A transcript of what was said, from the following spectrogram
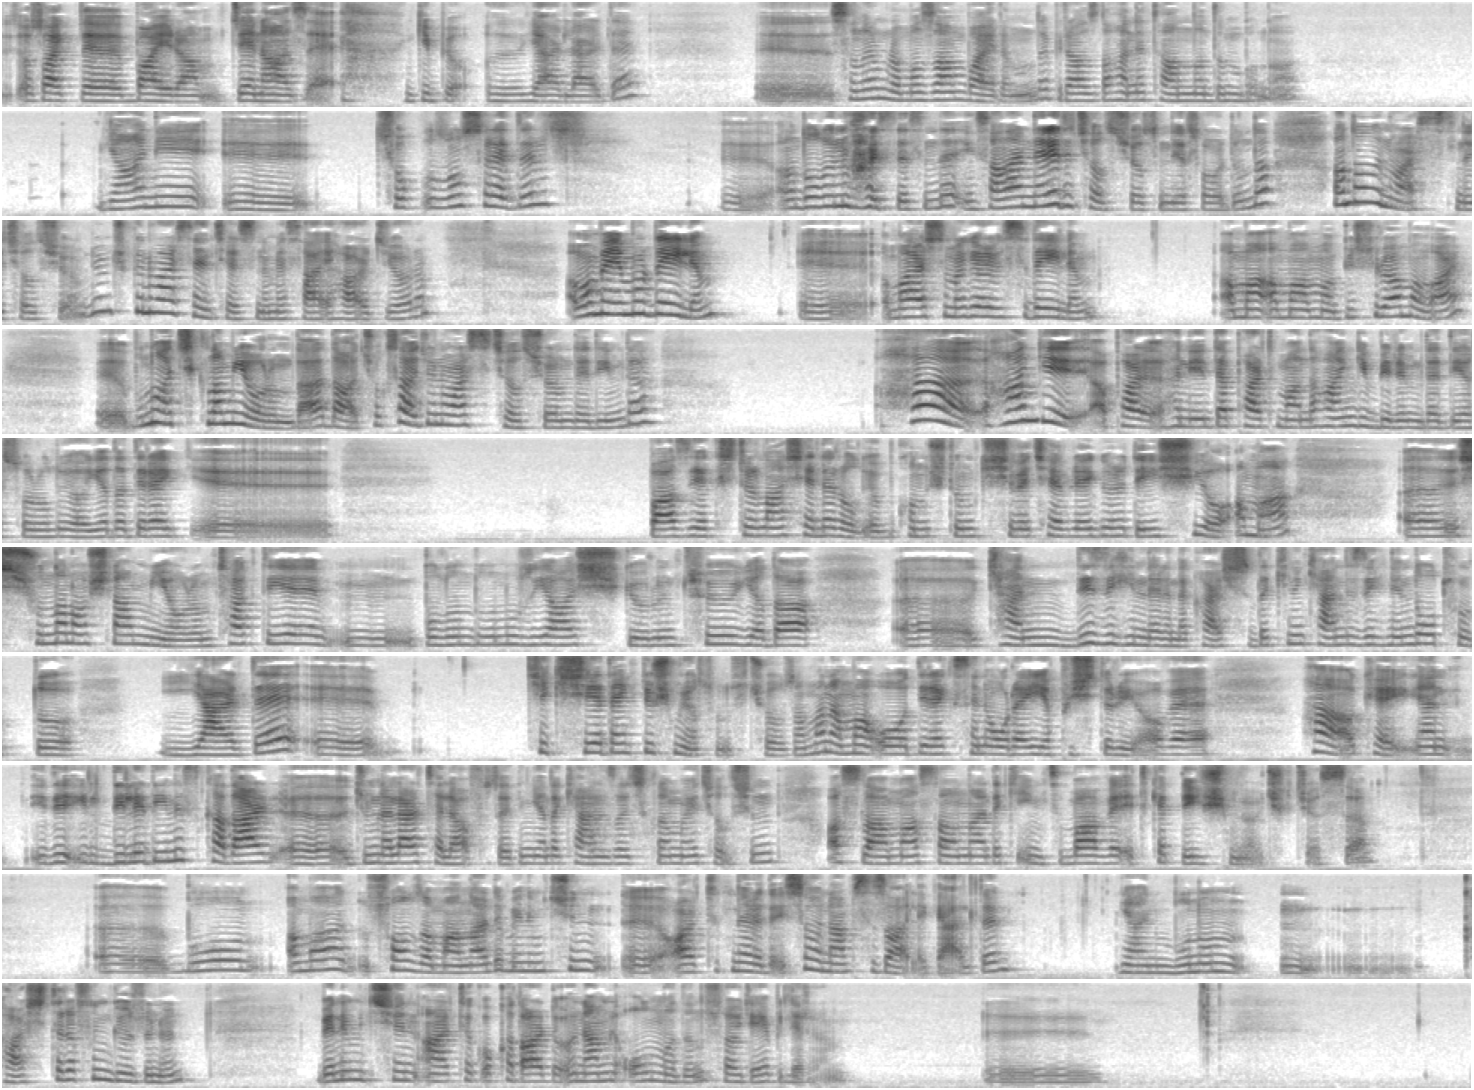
Özellikle bayram, cenaze gibi e, yerlerde. Sanırım Ramazan bayramında biraz daha net anladım bunu. Yani e, çok uzun süredir e, Anadolu Üniversitesi'nde insanlar nerede çalışıyorsun diye sorduğunda Anadolu Üniversitesi'nde çalışıyorum diyorum. Çünkü üniversitenin içerisinde mesai harcıyorum. Ama memur değilim. Ama araştırma görevlisi değilim. Ama ama ama bir sürü ama var. E, bunu açıklamıyorum da daha çok sadece üniversite çalışıyorum dediğimde ha hangi apar hani departmanda hangi birimde diye soruluyor ya da direkt e, bazı yakıştırılan şeyler oluyor. Bu konuştuğum kişi ve çevreye göre değişiyor ama e, şundan hoşlanmıyorum. Tak diye bulunduğunuz yaş, görüntü ya da e, kendi zihinlerinde karşıdakinin kendi zihninde oturttuğu yerde e, ki kişiye denk düşmüyorsunuz çoğu zaman ama o direkt seni oraya yapıştırıyor ve ha okey yani dilediğiniz kadar e, cümleler telaffuz edin ya da kendinizi açıklamaya çalışın asla ama asla onlardaki intiba ve etiket değişmiyor açıkçası. Ee, bu ama son zamanlarda benim için e, artık neredeyse önemsiz hale geldi. Yani bunun karşı tarafın gözünün benim için artık o kadar da önemli olmadığını söyleyebilirim.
